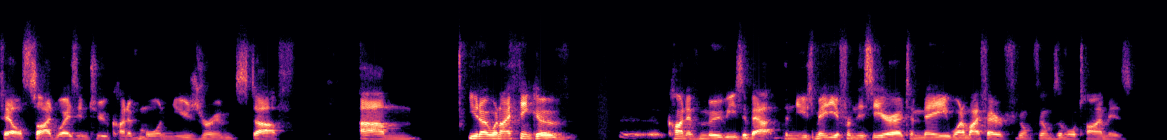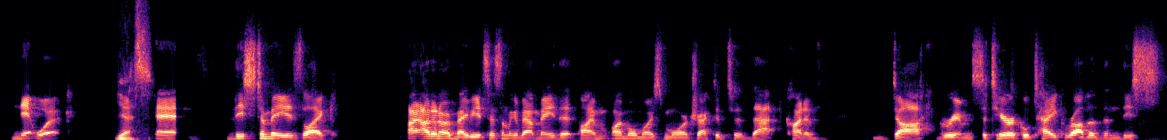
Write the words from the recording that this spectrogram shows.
fell sideways into kind of more newsroom stuff. Um, you know, when I think of uh, kind of movies about the news media from this era, to me, one of my favorite film, films of all time is Network. Yes. And this to me is like, I, I don't know, maybe it says something about me that I'm I'm almost more attracted to that kind of dark, grim, satirical take rather than this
